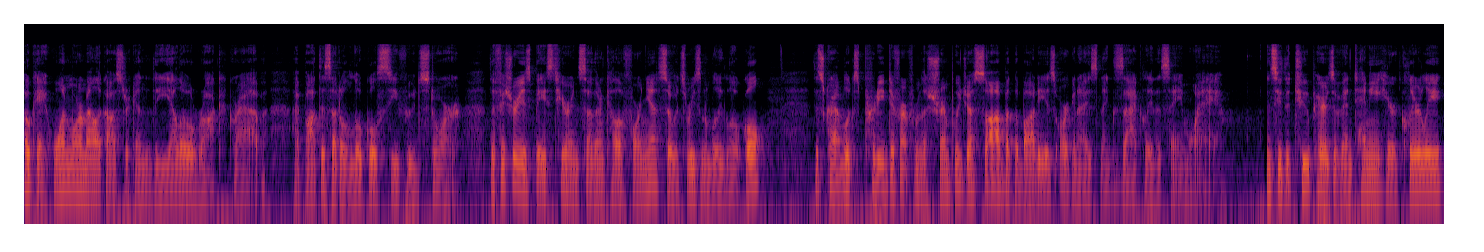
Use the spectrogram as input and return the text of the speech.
Okay, one more malacostracan, the yellow rock crab. I bought this at a local seafood store. The fishery is based here in Southern California, so it's reasonably local. This crab looks pretty different from the shrimp we just saw, but the body is organized in exactly the same way. You can see the two pairs of antennae here clearly.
